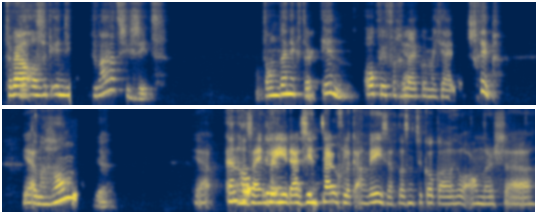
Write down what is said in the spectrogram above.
Terwijl ja. als ik in die situatie zit, dan ben ik erin. Ook weer vergelijkbaar met jij het schip. Dan handel je. Ja, en, en dan zijn, ben je daar zintuigelijk aanwezig. Dat is natuurlijk ook al heel anders. Uh...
